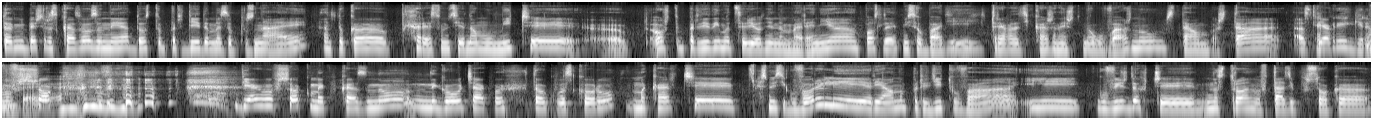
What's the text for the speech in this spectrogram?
той ми беше разказвал за нея доста преди да ме запознае. А тук харесвам си едно момиче, още преди да имат сериозни намерения. После ми се обади, трябва да ти кажа нещо много важно. Ставам баща. Аз как бях реагира в шок. бях в шок, меко казано. Не го очаквах толкова скоро. Макар, че сме си говорили реално преди това и го виждах, че е настроен в тази посока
